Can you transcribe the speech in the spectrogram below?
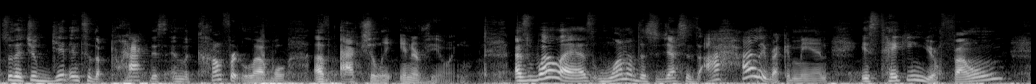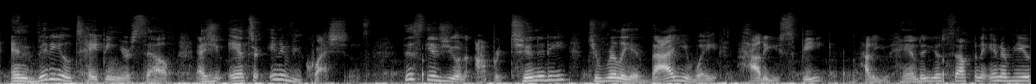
so that you get into the practice and the comfort level of actually interviewing. As well as one of the suggestions I highly recommend is taking your phone and videotaping yourself as you answer interview questions. This gives you an opportunity to really evaluate how do you speak, how do you handle yourself in an interview,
